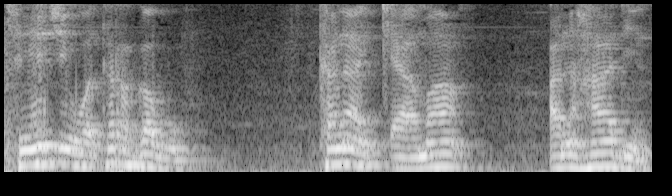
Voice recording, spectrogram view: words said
Sai ya ce wa targabu kana kyama an hadin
